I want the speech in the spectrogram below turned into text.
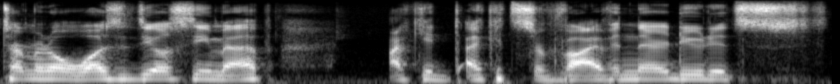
Terminal was a DLC map. I could I could survive in there, dude. It's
